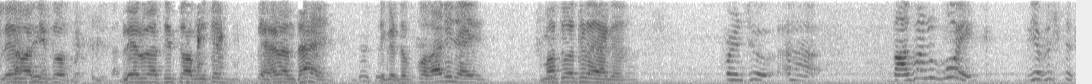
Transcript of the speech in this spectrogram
પ્લેન વાંચી તો પ્લેન વાંચી તો આમ નીચે હેરાન થાય. ટિકિટ ધબકો લાગી જાય. માથું અથડાય આગળ. પણ જો વાગવાનું હોય વ્યવસ્થિત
